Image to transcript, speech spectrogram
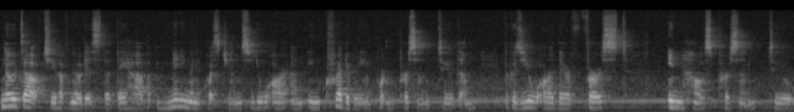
No doubt you have noticed that they have many, many questions. You are an incredibly important person to them because you are their first in house person to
